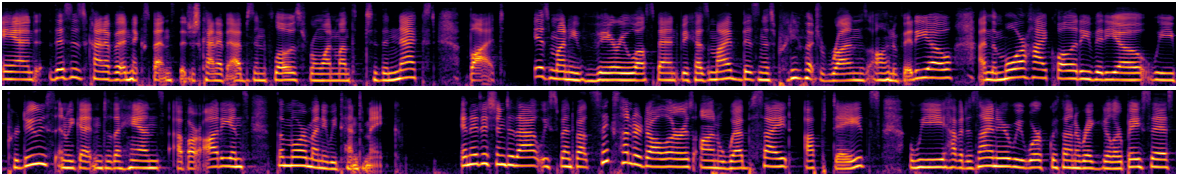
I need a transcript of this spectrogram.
And this is kind of an expense that just kind of ebbs and flows from one month to the next. But is money very well spent because my business pretty much runs on video. And the more high quality video we produce and we get into the hands of our audience, the more money we tend to make. In addition to that, we spent about $600 on website updates. We have a designer we work with on a regular basis,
